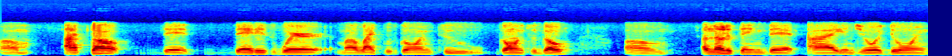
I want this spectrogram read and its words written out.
um, I thought that that is where my life was going to going to go. Um, another thing that I enjoy doing,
